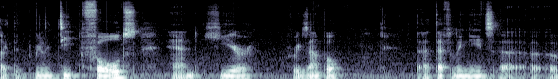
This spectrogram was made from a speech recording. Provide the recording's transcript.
like the really deep folds, and here, for example, that definitely needs a, a, a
